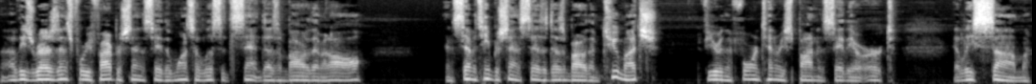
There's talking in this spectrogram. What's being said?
Of these residents, 45% say the once illicit scent doesn't bother them at all, and 17% says it doesn't bother them too much. Fewer than 4 in 10 respondents say they are irked, at least some,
